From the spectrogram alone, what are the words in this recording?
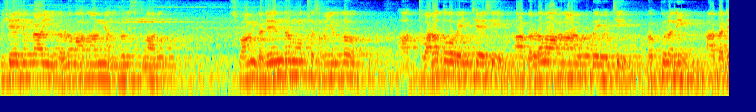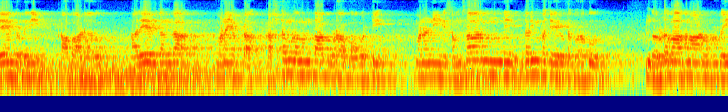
విశేషంగా ఈ గరుడ వాహనాన్ని అనుభవిస్తున్నారు. స్వామి గజేంద్ర మోక్ష సమయంలో ఆ త్వరతో వేంచేసి ఆ గరుడ వాహనారూఢుడై వచ్చి భక్తులని ఆ గజేంద్రుడిని కాపాడారు. అదేవిధంగా మన యొక్క కష్టములనంతా కూడా పోగొట్టి మనల్ని సంసారం నుండి ఉత్తరింపచేయుట కొరకు గరుడ వాహనారూఢుడై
